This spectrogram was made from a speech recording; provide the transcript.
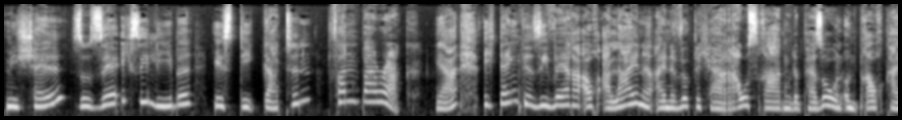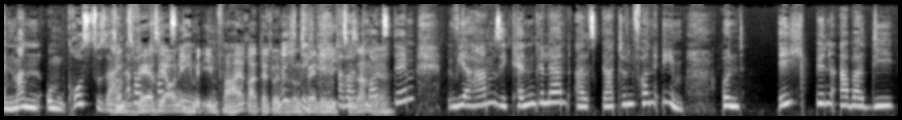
Michelle, so sehr ich sie liebe, ist die Gattin von Barack. Ja, ich denke, sie wäre auch alleine eine wirklich herausragende Person und braucht keinen Mann, um groß zu sein. Sonst wäre sie auch nicht mit ihm verheiratet oder richtig, sonst wären die nicht aber zusammen. Aber trotzdem, ja. wir haben sie kennengelernt als Gattin von ihm und ich bin aber die,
